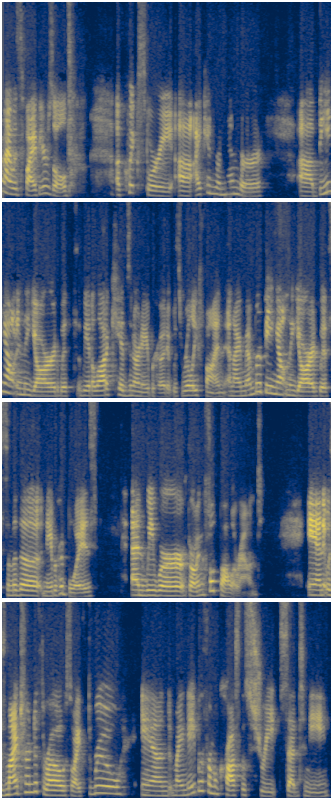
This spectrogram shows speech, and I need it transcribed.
when I was five years old. a quick story. Uh, I can remember uh, being out in the yard with, we had a lot of kids in our neighborhood. It was really fun. And I remember being out in the yard with some of the neighborhood boys, and we were throwing a football around. And it was my turn to throw. So I threw, and my neighbor from across the street said to me,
